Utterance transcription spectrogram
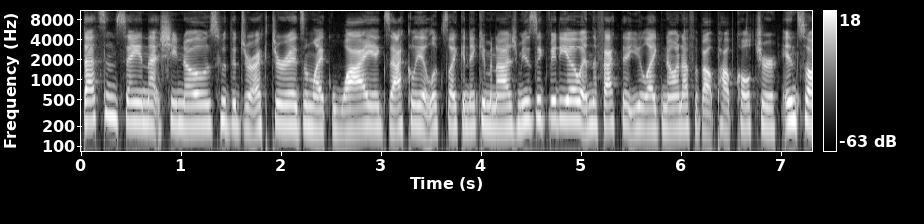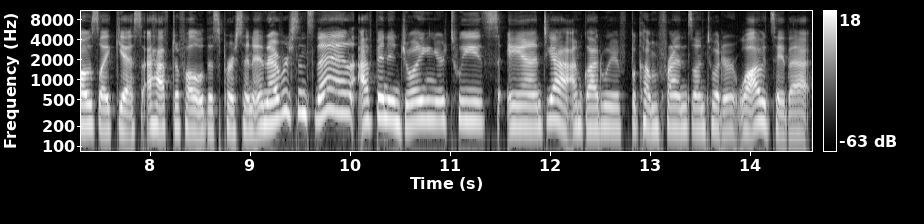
that's insane that she knows who the director is and like why exactly it looks like a Nicki Minaj music video and the fact that you like know enough about pop culture. And so I was like, yes, I have to follow this person. And ever since then, I've been enjoying your tweets and yeah, I'm glad we've become friends on Twitter. Well, I would say that.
